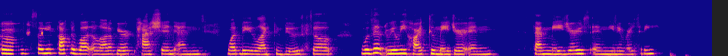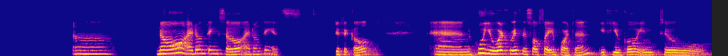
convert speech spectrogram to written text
Um, so you talked about a lot of your passion and what do you like to do. So was it really hard to major in STEM majors in university? Uh, no, I don't think so. I don't think it's difficult. And who you work with is also important. If you go into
